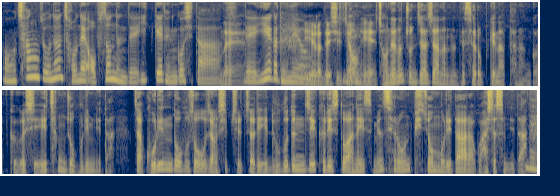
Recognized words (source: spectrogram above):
어, 창조는 전에 없었는데 있게 된 것이다. 네. 네, 이해가 되네요. 이해가 되시죠? 네. 예, 전에는 존재하지 않았는데 새롭게 나타난 것. 그것이 창조물입니다. 자, 고린도 후서 5장 17절이 누구든지 그리스도 안에 있으면 새로운 피조물이다라고 하셨습니다. 네.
